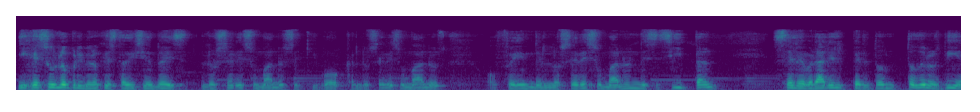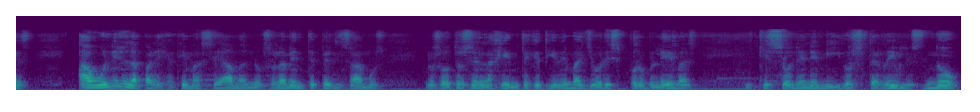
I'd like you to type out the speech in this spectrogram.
Y Jesús lo primero que está diciendo es, los seres humanos se equivocan, los seres humanos ofenden, los seres humanos necesitan celebrar el perdón todos los días, aún en la pareja que más se ama. No solamente pensamos nosotros en la gente que tiene mayores problemas y que son enemigos terribles, no,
